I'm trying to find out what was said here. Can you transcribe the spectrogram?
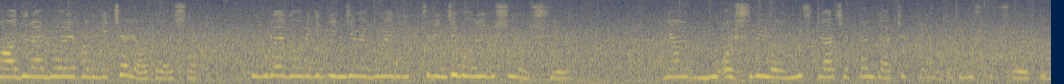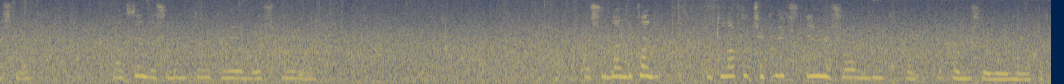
nadiren böyle hani geçer ya arkadaşlar. Bu buraya doğru gidince ve buraya da ittirince böyle bir şey oluşuyor. Yani bu aşırı olmuş. Gerçekten gerçek hayattaki bir sürü şey eklemişler. Baksanıza şurada bir tane kaya boşluğu var. Ya şuradan bir tane fotoğraf da çekmek isterim de şu an videoyu kapan- kapanmış oluyor ne yapayım.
